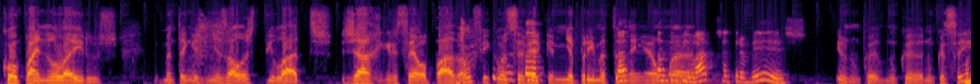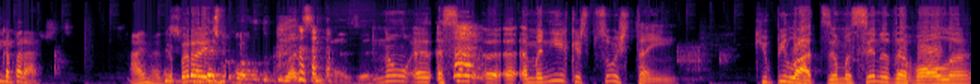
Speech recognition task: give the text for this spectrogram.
copaineleiros, mantenho as minhas aulas de pilates, já regressei ao paddle, ficam a saber que a minha prima também é estás em uma... Pilates outra vez? Eu nunca, nunca, nunca saí. Nunca paraste. Ai, meu Deus. Eu parei. Tens uma bola do Pilates em casa? Não, a, a- a- a mania que as pessoas têm que o pilates é uma cena da bola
